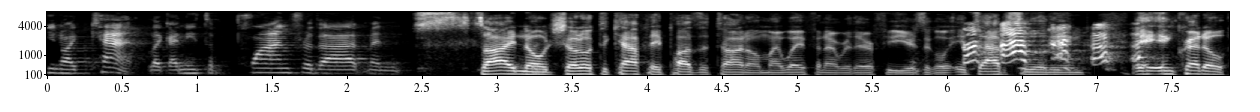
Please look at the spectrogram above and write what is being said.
you know, I can't. Like, I need to plan for that." And Side note, shout out to Cafe Positano. My wife and I were there a few years ago. It's absolutely in- incredible.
